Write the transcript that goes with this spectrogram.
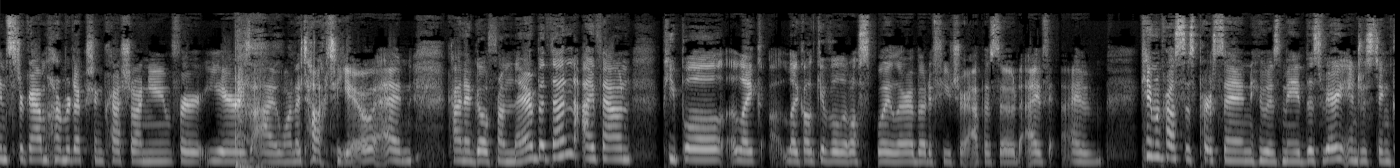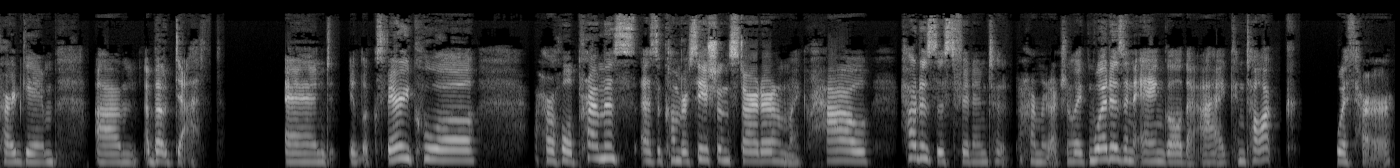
Instagram harm reduction crush on you for years. I want to talk to you and kind of go from there. But then I found people like like I'll give a little spoiler about a future episode. I've I came across this person who has made this very interesting card game um, about death, and it looks very cool. Her whole premise as a conversation starter, I'm like, how how does this fit into harm reduction? Like, what is an angle that I can talk with her?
